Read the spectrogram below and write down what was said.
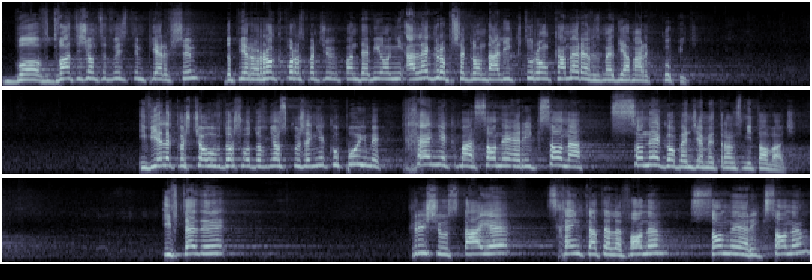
Bo w 2021, dopiero rok po rozpoczęciu pandemii, oni Allegro przeglądali, którą kamerę z Mediamarkt kupić. I wiele kościołów doszło do wniosku, że nie kupujmy. Heniek ma Sony Ericssona, z Sonego będziemy transmitować. I wtedy Krysiu staje z Henka telefonem, z Sony Ericssonem,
